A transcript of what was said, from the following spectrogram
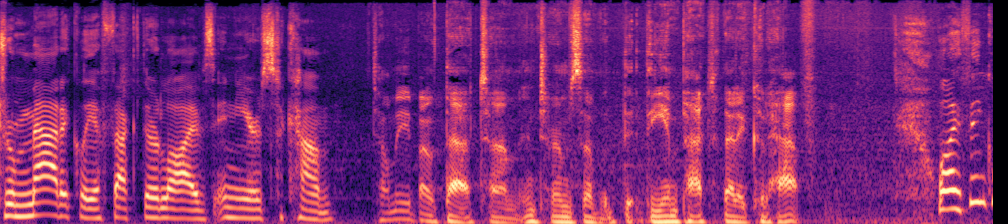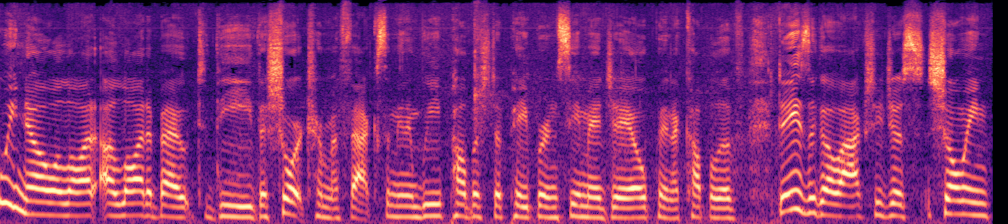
dramatically affect their lives in years to come. Tell me about that um, in terms of the, the impact that it could have. Well, I think we know a lot a lot about the, the short term effects. I mean, we published a paper in CMAJ Open a couple of days ago, actually, just showing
